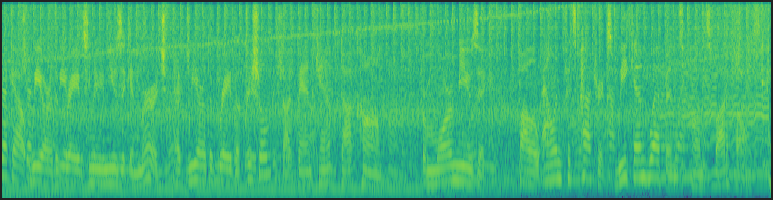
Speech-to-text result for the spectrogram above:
Check out We Are the Brave's new music and merch at wearethebraveofficial.bandcamp.com. For more music, follow Alan Fitzpatrick's Weekend Weapons on Spotify.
